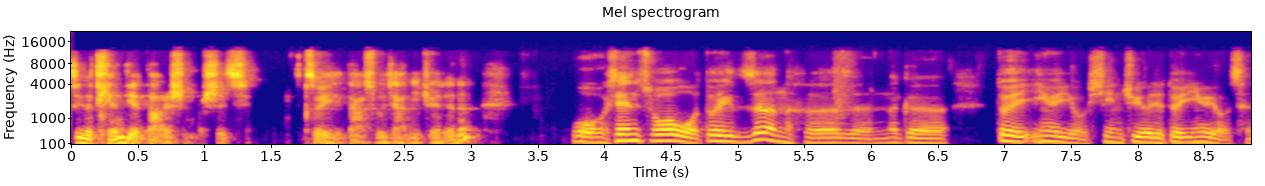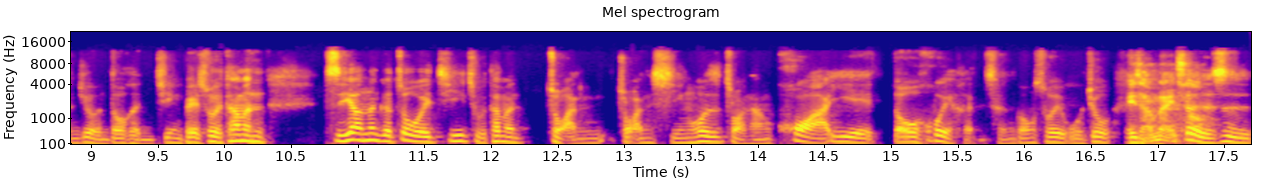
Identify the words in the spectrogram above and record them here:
这个甜点到底什么事情。所以大叔讲，你觉得呢？我先说，我对任何人那个对音乐有兴趣，而且对音乐有成就人都很敬佩。所以他们只要那个作为基础，他们转转型或者转行跨业都会很成功。所以我就非常耐操，是。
